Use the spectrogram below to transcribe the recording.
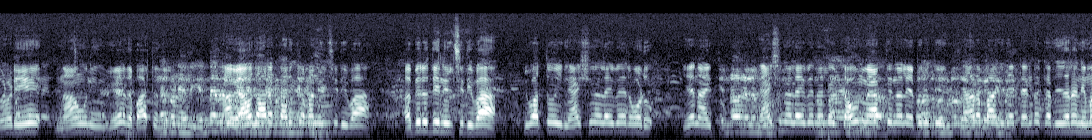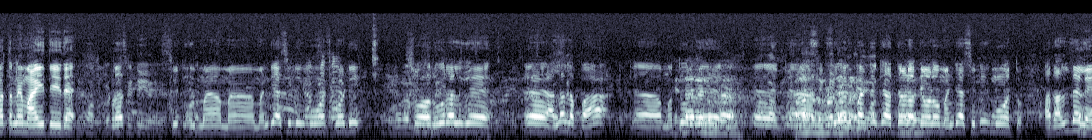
ನೋಡಿ ನಾವು ನೀವು ಹೇಳಿದೆ ಭಾಷಣ ನಾವು ಯಾವ್ದಾದ್ರು ಕಾರ್ಯಕ್ರಮ ನಿಲ್ಸಿದೀವಾ ಅಭಿವೃದ್ಧಿ ನಿಲ್ಸಿದೀವಾ ಇವತ್ತು ಈ ನ್ಯಾಷನಲ್ ಹೈವೇ ರೋಡು ಏನಾಯ್ತು? ನ್ಯಾಷನಲ್ ಹೈವೇನಲ್ಲಿ ಟೌನ್ ವ್ಯಾಪ್ತಿನಲ್ಲಿ ಅಭಿವೃದ್ಧಿ ಪ್ರಾರಂಭ ಆಗಿದೆ. ಟೆಂಡರ್ ಕರೆದಿದ್ದಾರೆ. ನಿಮ್ಮ ಹತ್ರನೇ ಮಾಹಿತಿ ಇದೆ. ಪ್ರ ಸಿಟಿ ಮಂಡ್ಯ ಸಿಟಿಗೆ ಮೂವತ್ತು ಕೋಟಿ. ಸೊ ರೂರಲ್ಗೆ ಅಲ್ಲಲ್ಲಪ್ಪ. ಮದ್ದೂರಿಗೆ ಶ್ರೀರಂಗಪಟ್ಟಣಕ್ಕೆ ಹದಿನೇಳು ಹದಿನೇಳು ಮಂಡ್ಯ ಸಿಟಿಗೆ ಮೂವತ್ತು. ಅದಲ್ದಲೆ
